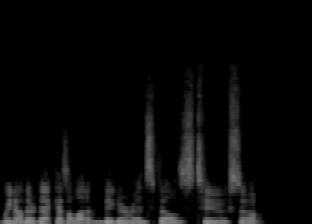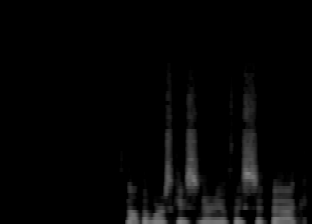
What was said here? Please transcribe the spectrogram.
We know their deck has a lot of bigger red spells too, so it's not the worst case scenario if they sit back.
